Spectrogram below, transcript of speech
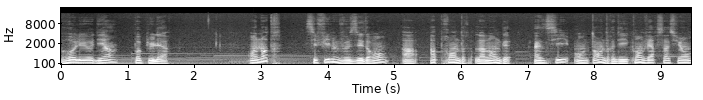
hollywoodiens populaires. En outre, ces films vous aideront à apprendre la langue, ainsi entendre des conversations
